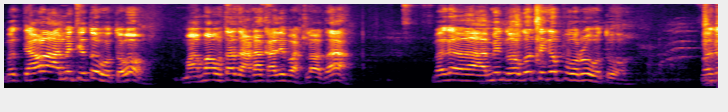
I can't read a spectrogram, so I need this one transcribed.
मग त्यावेळेला आम्ही तिथं होतो. मामा होता झाडाखाली बसला होता. मग आम्ही दोघं तिघं पोरं होतो. मग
